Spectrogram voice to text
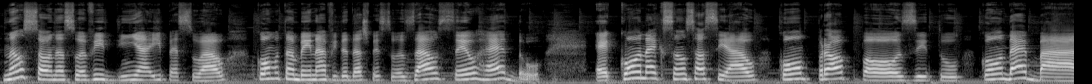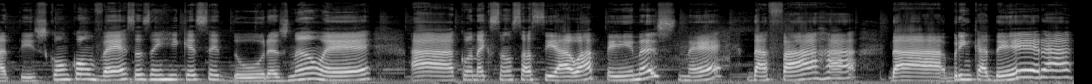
não só na sua vidinha aí pessoal, como também na vida das pessoas ao seu redor é conexão social com propósito, com debates, com conversas enriquecedoras, não é a conexão social apenas, né? Da farra, da brincadeira,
